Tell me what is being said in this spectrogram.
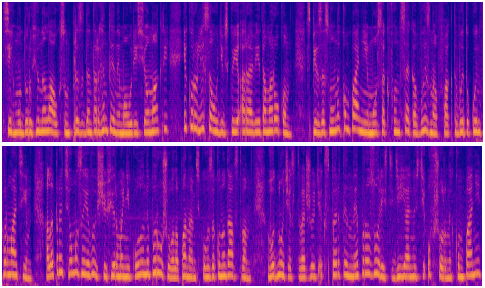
Сігмунdur Гюналаухсон, президент Аргентини Маурісіо Макрі і королі Саудівської Аравії та Марокко. Співзасновник компанії Мосак Фонсека визнав факт витоку інформації, але при цьому заявив, що фірма ніколи не порушувала панамського законодавства. Водночас стверджують експерти непрозорість діяльності офшорних компаній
